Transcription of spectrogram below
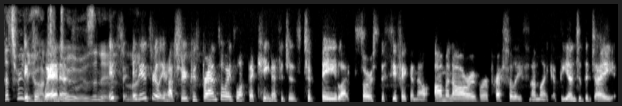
That's really it's hard awareness. to do, isn't it? it's Like- it is really hard to do because brands always want their key messages to be like so specific and they'll um and ah over a press release. And I'm like, at the end of the day,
